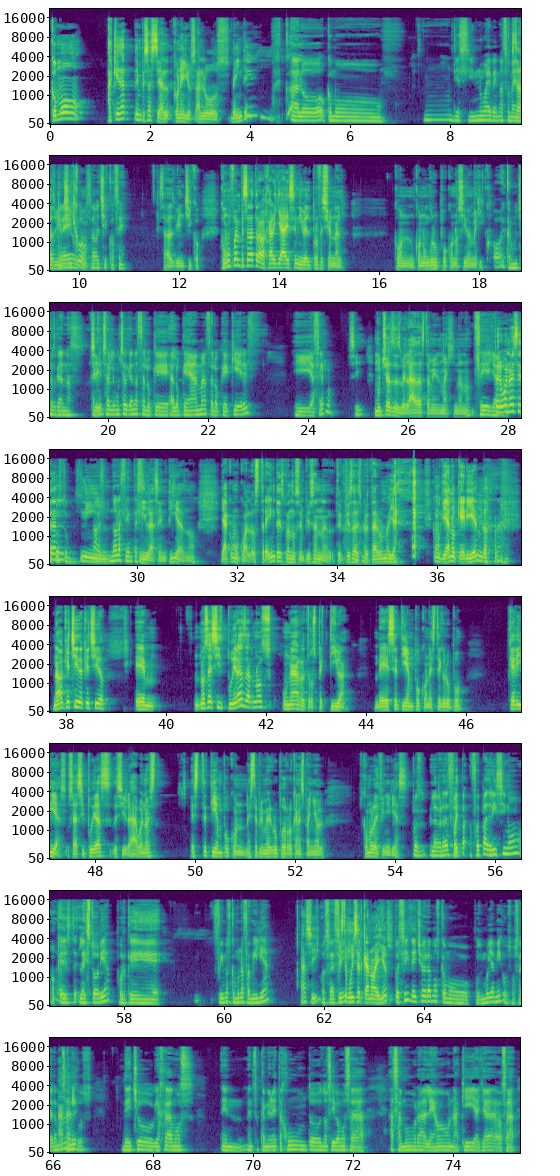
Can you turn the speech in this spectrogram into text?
¿Cómo, a qué edad empezaste con ellos? ¿A los 20? A lo, como 19 mm, más o menos. Estabas bien chico. Estaba chico, sí. Estabas bien chico. ¿Cómo fue empezar a trabajar ya a ese nivel profesional? con, un grupo conocido en México. con muchas ganas. Hay que echarle muchas ganas a lo que, a lo que amas, a lo que quieres y hacerlo. Sí, muchas desveladas también imagino, ¿no? Sí, ya. Pero bueno, a esa edad ni no, la sientes. Ni la sentías, ¿no? Ya como a los 30 es cuando se empiezan a, te empieza a despertar uno ya como que ya no queriendo. no, qué chido, qué chido. Em, no sé si pudieras darnos una retrospectiva de ese tiempo con este grupo ¿qué dirías? O sea, si pudieras decir, ah, bueno, es, este tiempo con este primer grupo de rock en español, ¿cómo lo definirías? Pues la verdad fue, fue, padrísimo este, la historia porque fuimos como una familia. Ah, sí. O sea, ¿Fuiste muy cercano a ellos? Pues sí, de hecho éramos como pues, muy amigos, o sea, éramos amigos. De hecho, viajábamos en, en, su camioneta juntos, nos íbamos a, a Zamora, a León, aquí, allá, o sea,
